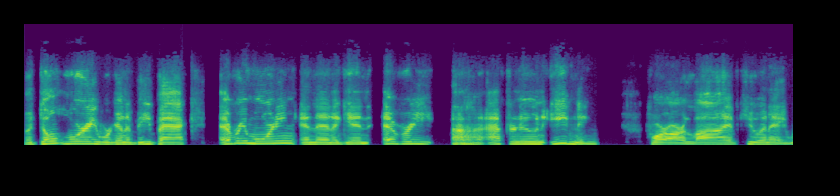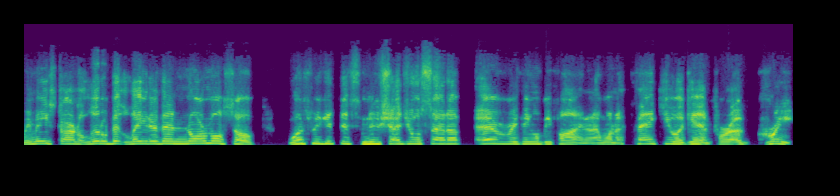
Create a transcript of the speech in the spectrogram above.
But don't worry, we're going to be back every morning and then again every uh, afternoon, evening for our live Q&A. We may start a little bit later than normal, so once we get this new schedule set up, everything will be fine. And I want to thank you again for a great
